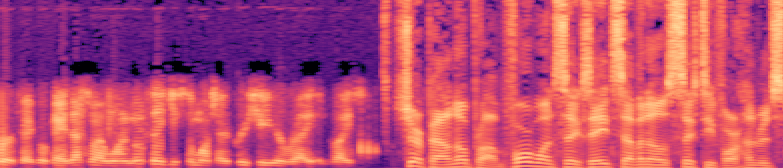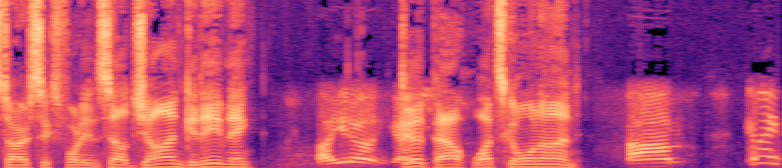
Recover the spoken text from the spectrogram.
Perfect. Okay, that's what I wanted to know. Thank you so much. I appreciate your right advice. Sure, pal. No problem. 416 870 6400 star 640 and cell. John, good evening. How you doing, guys? Good, pal. What's going on? Um, can I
